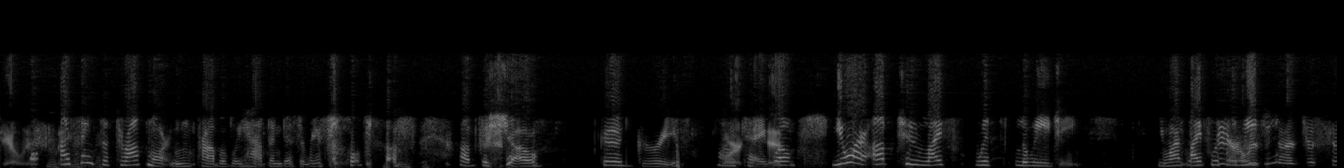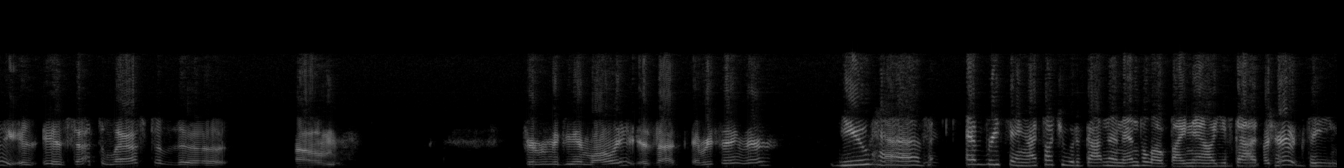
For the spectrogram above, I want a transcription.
Gildersleeve. I think the Throckmorton probably happened as a result of, of the show. Good grief. Okay, well, you are up to Life with Luigi. You want Life with yeah, I was gonna just say, is, is that the last of the um Fibber McGee and Molly? Is that everything there? You have everything. I thought you would have gotten an envelope by now. You've got I did. the.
